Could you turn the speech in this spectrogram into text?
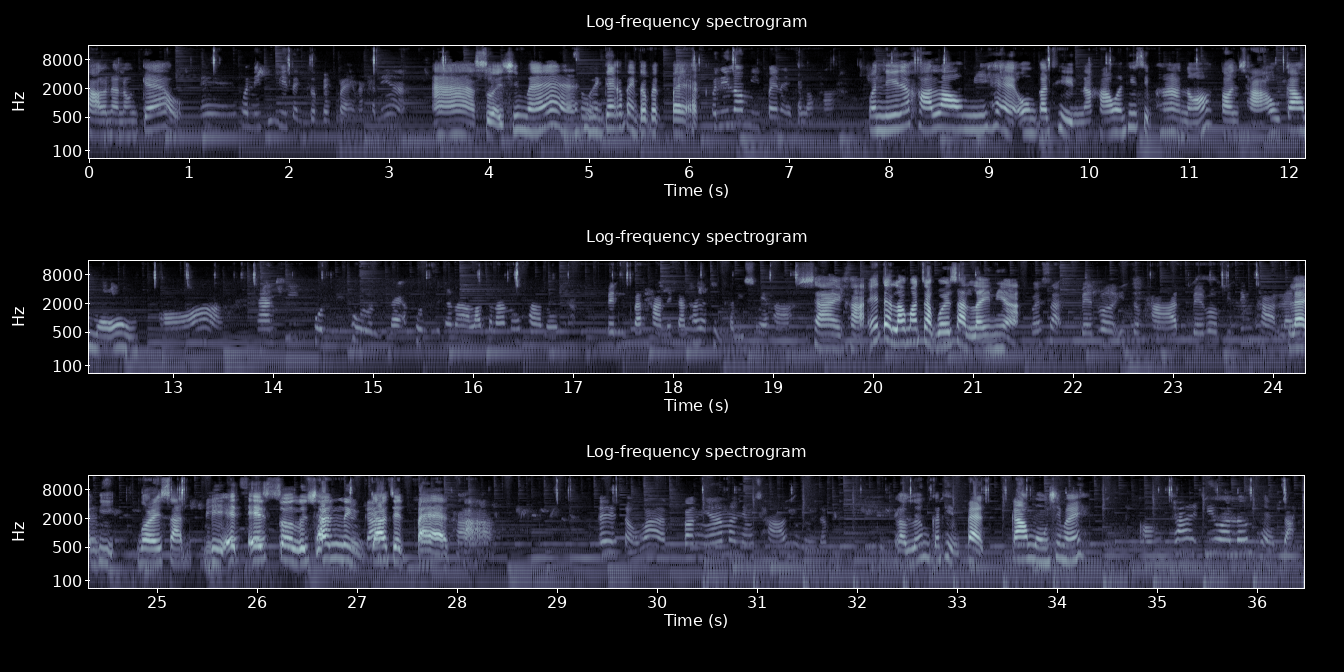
ช้าแล้วนะน้องแก้ว เอ๊ะวันนี้พี่พีแต่งตัวแปลกๆนะคะเนี่ย อ่า สวยใช่ไหมสวย น้องแก้วก็แต่งตัวแปลกวันนี้เรามีไปไหนกันเหรอคะๆวันนี้นะคะเรามีแห่องค์กฐินนะคะ วันที่ 15 เนาะตอนเช้า9โมงอ๋องานที่คุณวิทูลและคุณวิจนารัตนเมธานนท์เนี่ยเป็นประธานในการทอดกระถิ่นครั้งนี้ใช่ไหมคะ ใช่ค่ะ เอ๊ะแต่เรามาจากบริษัทอะไรเนี่ย บริษัทเบสเวอร์อินเตอร์พาร์ทเบสเวอร์ฟิตติ้งพาร์ทและบีบริษัท BSS Solution 1978 ค่ะ เอ๊ะแต่ว่า ตอนเนี้ยมันยังเช้าอยู่เลยนะพี่เราเริ่มกระถิน8 9โมงใช่ไหมอ๋อใช่ที่ว่าเริ่มแห่จาก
